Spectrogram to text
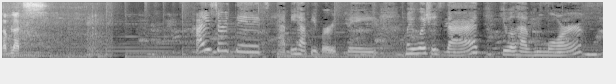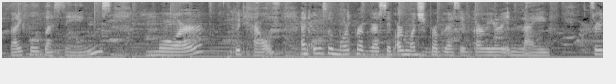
Love lots. Hi, Sir Tix! Happy, happy birthday! My wish is that you will have more full blessings, more good health, and also more progressive or much progressive career in life. Sir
